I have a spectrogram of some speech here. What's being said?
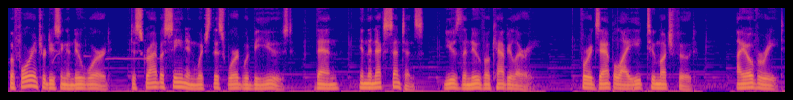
Before introducing a new word, describe a scene in which this word would be used. Then, in the next sentence, use the new vocabulary. For example, I eat too much food. I overeat.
